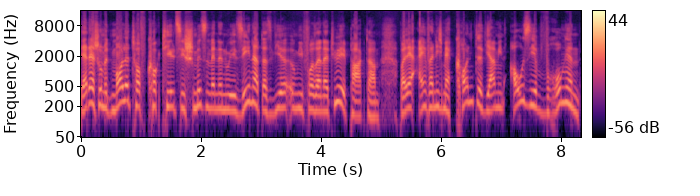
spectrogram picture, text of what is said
Der hat ja schon mit Molotow-Cocktails geschmissen, wenn er nur gesehen hat, dass wir irgendwie vor seiner Tür geparkt haben. Weil er einfach nicht mehr konnte. Wir haben ihn ausgewrungen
